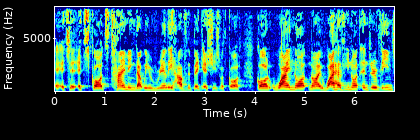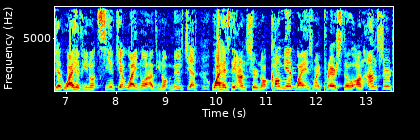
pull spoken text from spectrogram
It's, it's God's timing that we really have the big issues with God. God, why not now? Why have you not intervened yet? Why have you not saved yet? Why not have you not moved yet? Why has the answer not come yet? Why is my prayer still unanswered?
